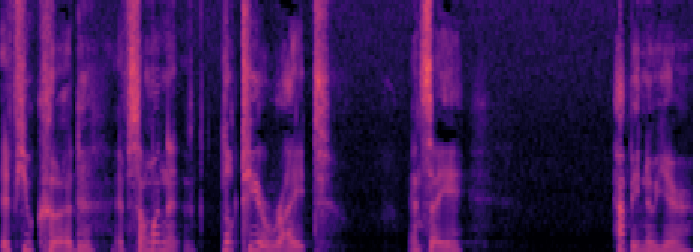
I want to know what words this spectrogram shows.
if you could, if someone look to your right and say, Happy New Year.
